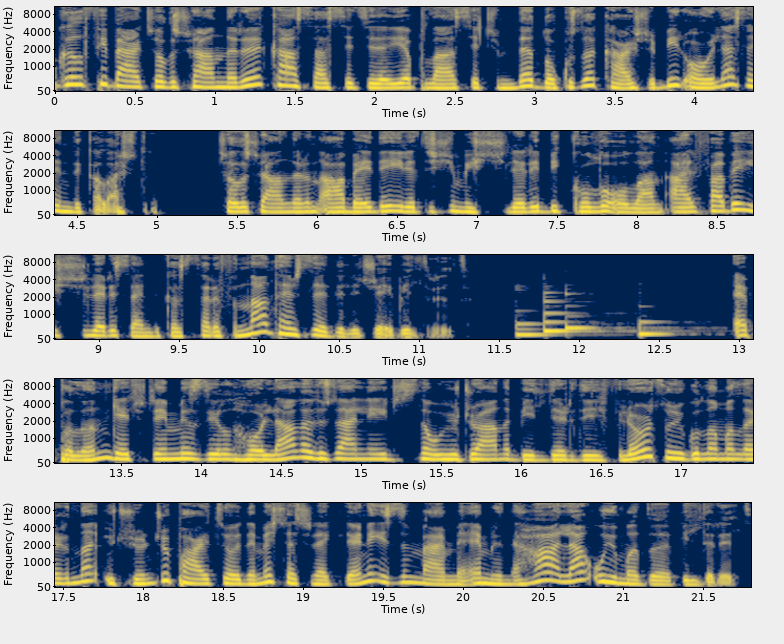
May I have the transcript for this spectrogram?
Google Fiber çalışanları Kansas City'de yapılan seçimde 9'a karşı bir oyla sendikalaştı. Çalışanların ABD iletişim işçileri bir kolu olan Alfabe İşçileri Sendikası tarafından temsil edileceği bildirildi. Apple'ın geçtiğimiz yıl Hollanda düzenleyicisine uyacağını bildirdiği flört uygulamalarına 3. parti ödeme seçeneklerine izin verme emrine hala uymadığı bildirildi.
